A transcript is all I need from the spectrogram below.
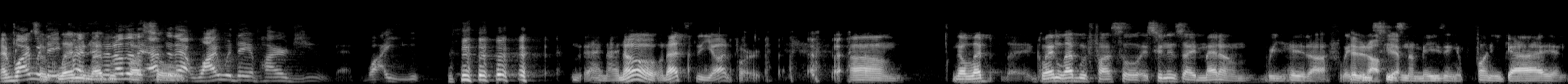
And why would so they? Glenn and another after that, why would they have hired you, man? Why you? and I know that's the odd part. Um, no, Leb, Glenn Lebenfussel. As soon as I met him, we hit it off. Like hit he's, off, he's yeah. an amazing, funny guy, and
